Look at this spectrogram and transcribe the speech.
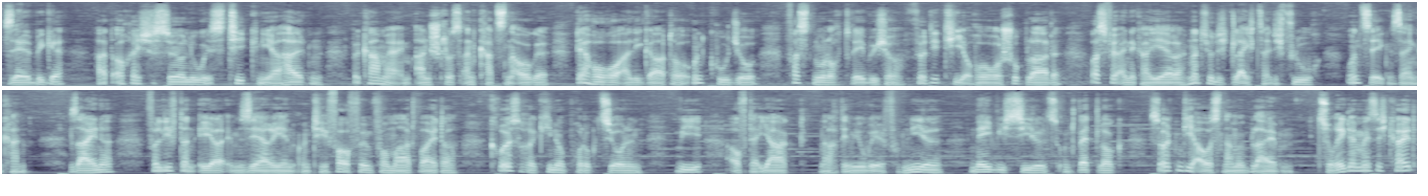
Selbige hat auch Regisseur Louis Tigney erhalten, bekam er im Anschluss an Katzenauge, Der Horror-Alligator und Cujo fast nur noch Drehbücher für die Tierhorror-Schublade, was für eine Karriere natürlich gleichzeitig Fluch und Segen sein kann. Seine verlief dann eher im Serien- und TV-Filmformat weiter, größere Kinoproduktionen wie Auf der Jagd nach dem Juwel vom Nil, Navy Seals und Wedlock sollten die Ausnahme bleiben zur Regelmäßigkeit,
